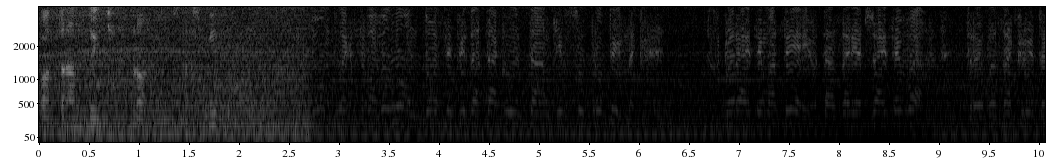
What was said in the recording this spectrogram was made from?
Потрандить трохи містер Сміт. Супротивника. Збирайте матерію та заряджайте валет. Треба закрити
